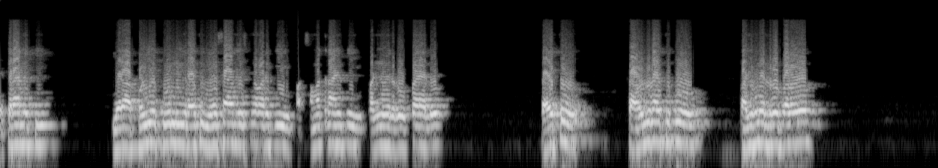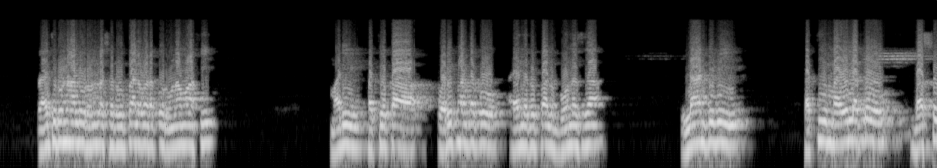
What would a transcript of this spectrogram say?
ఎకరానికి. ఇలా పొయ్యే కూలి రైతు వ్యవసాయం చేసిన వారికి సంవత్సరానికి పన్నెండు వేల రూపాయలు. రైతు కౌలు రైతుకు పదిహేను రూపాయలు రైతు రుణాలు రెండు లక్షల రూపాయల వరకు రుణమాఫీ మరి ప్రతి ఒక్క వరి పంటకు ఐదు రూపాయలు బోనస్గా ఇలాంటివి ప్రతి మహిళకు బస్సు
